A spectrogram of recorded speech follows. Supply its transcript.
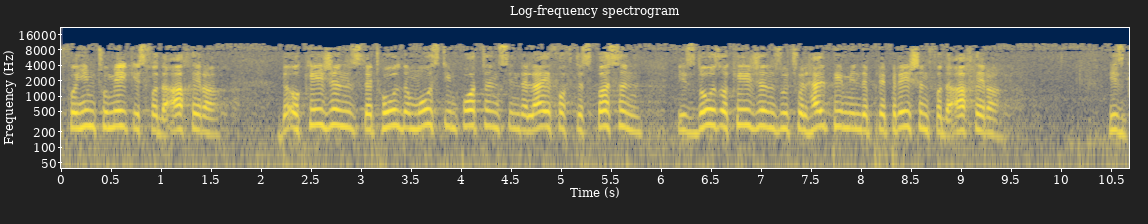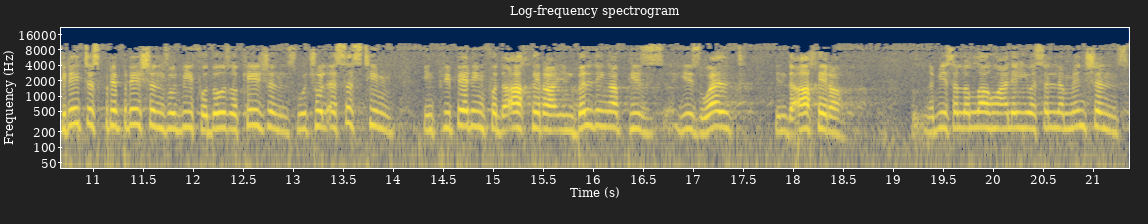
for him to make is for the akhirah. The occasions that hold the most importance in the life of this person is those occasions which will help him in the preparation for the akhirah. His greatest preparations will be for those occasions which will assist him in preparing for the akhirah, in building up his, his wealth in the akhirah. Nabi sallallahu alayhi wasallam mentions,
